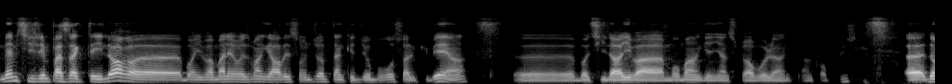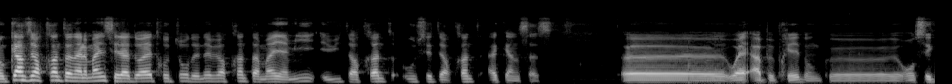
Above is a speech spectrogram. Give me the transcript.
Même si j'aime pas Zach Taylor, euh, bon, il va malheureusement garder son job tant que Joe Burrow soit le QB. Hein. Euh, bon, s'il arrive à un moment à gagner un Super Bowl, en- encore plus. Euh, donc 15h30 en Allemagne, c'est là doit être autour de 9h30 à Miami et 8h30 ou 7h30 à Kansas. Ouais, à peu près. Donc, on sait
